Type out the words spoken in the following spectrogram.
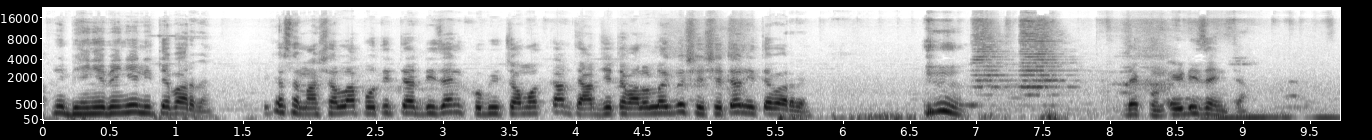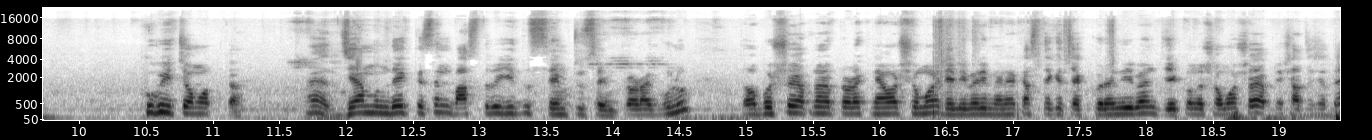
আপনি ভেঙে ভেঙে নিতে পারবেন, ঠিক আছে? মাসাল্লাহ প্রতিটার ডিজাইন খুবই চমৎকার, যার যেটা ভালো লাগবে সে সেটা নিতে পারবেন। দেখুন, এই ডিজাইনটা খুবই চমৎকার। হ্যাঁ যেমন দেখতেছেন, বাস্তবে কিন্তু সেম টু সেম প্রোডাক্টগুলো তো অবশ্যই আপনারা প্রোডাক্ট নেওয়ার সময় ডেলিভারি ম্যানের কাছ থেকে চেক করে নেবেন, যে কোনো সমস্যায় আপনি সাথে সাথে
